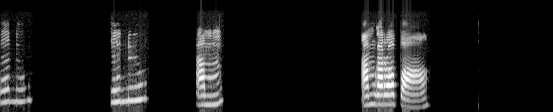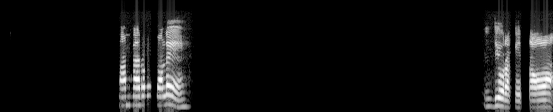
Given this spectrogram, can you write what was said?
Danu. Danu. Am. Am karo apa? Mam karo apa le? Endi ora ketok.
